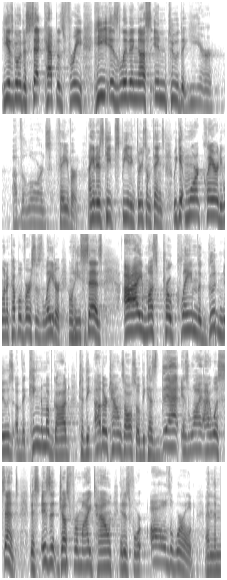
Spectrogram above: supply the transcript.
He is going to set captives free. He is living us into the year of the Lord's favor. I'm going to just keep speeding through some things. We get more clarity when a couple verses later, when he says, I must proclaim the good news of the kingdom of God to the other towns also, because that is why I was sent. This isn't just for my town, it is for all the world. And then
